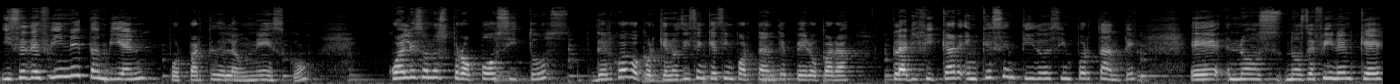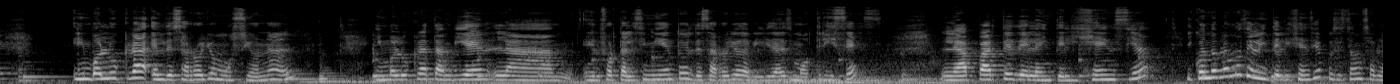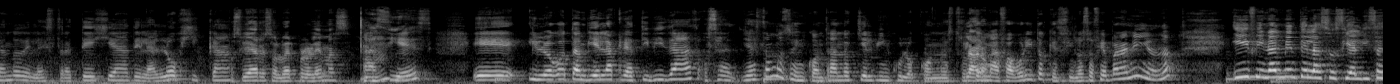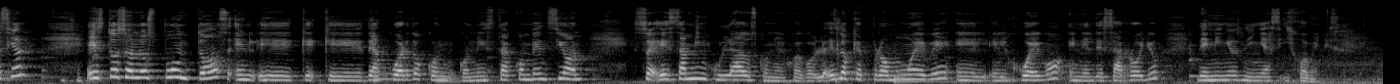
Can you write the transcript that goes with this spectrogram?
Y se define también por parte de la UNESCO cuáles son los propósitos del juego, porque nos dicen que es importante, pero para clarificar en qué sentido es importante, eh, nos, nos definen que involucra el desarrollo emocional, involucra también la, el fortalecimiento, el desarrollo de habilidades motrices, la parte de la inteligencia. Y cuando hablamos de la inteligencia, pues estamos hablando de la estrategia, de la lógica. Posibilidad de resolver problemas. Así es. Eh, y luego también la creatividad, o sea, ya estamos encontrando aquí el vínculo con nuestro Claro. tema favorito, que es filosofía para niños, ¿no? Y finalmente la socialización. Estos son los puntos en, eh, que, que de acuerdo con, con esta convención están vinculados con el juego. Es lo que promueve el, el juego en el desarrollo de niños, niñas y jóvenes.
